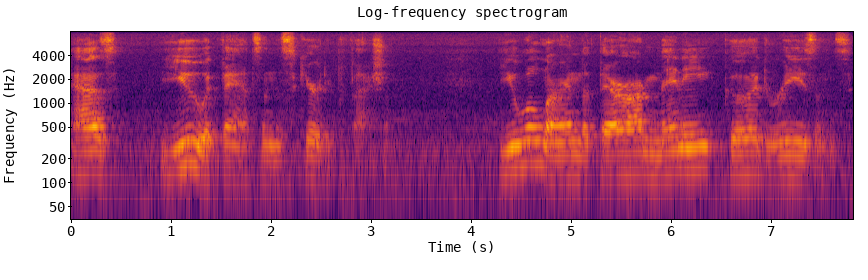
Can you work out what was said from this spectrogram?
As you advance in the security profession, you will learn that there are many good reasons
